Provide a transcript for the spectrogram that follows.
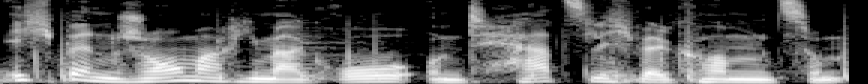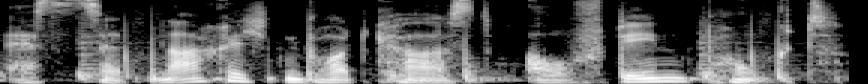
Ich bin Jean-Marie Magro und herzlich willkommen zum SZ Nachrichten Podcast auf den Punkt.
